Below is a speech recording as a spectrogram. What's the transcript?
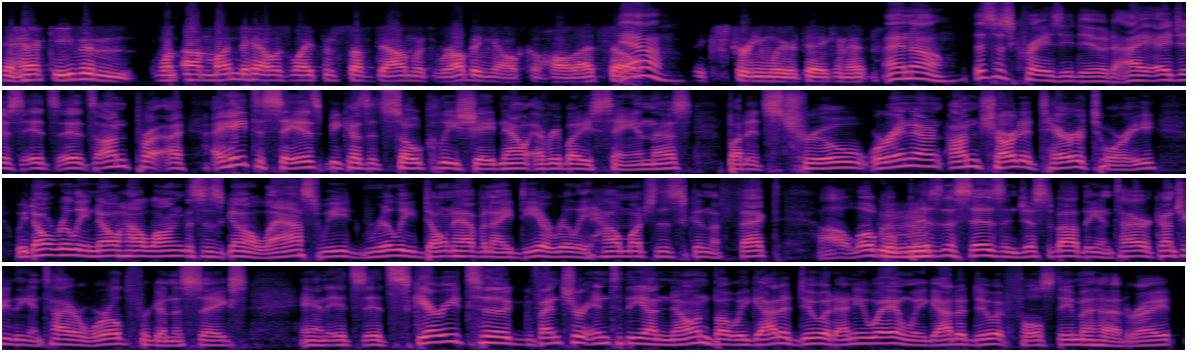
Yeah, heck, even when, on Monday I was wiping stuff down with rubbing alcohol. That's how Yeah. extreme we were taking it. I know this is crazy, dude. I, I just it's it's unpre- I, I hate to say this because it's so cliched now. Everybody's saying this, but it's true. We're in un- uncharted territory. We don't really know how long this is going to last. We really don't have an idea really how much this is going to affect uh, local businesses and just about the entire country, the entire world, for goodness sakes. And it's it's scary to venture into the unknown, but we got to do it anyway, and we got to do it full steam ahead, right?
